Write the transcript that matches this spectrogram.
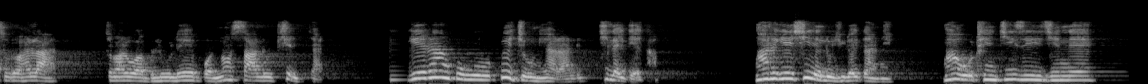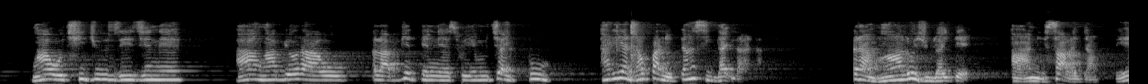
ဆိုတော့ဟလားကျမတို့ကဘလို့လဲပေါ့နော်စာလို့ဖြစ်ကြတယ်တကယ်တမ်းကိုတွေ့ကြုံနေရတာလေကြည့်လိုက်တဲ့အခါငါတကယ်ရှိတယ်လို့ယူလိုက်တာ ਨੇ ငါ့ကိုအထင်ကြီးစေခြင်းနဲ့ငါ့ကိုချီးကျူးစေခြင်းနဲ့ဟာငါပြောတာကိုဟလာပြစ်တင်နေဆိုရင်မကြိုက်ဘူး ဒါတွေကနောက်ကနေတန်းစီလိုက်လာတာအဲ့ဒါငါလို့ယူလိုက်တဲ့အာနေစလိုက်တာပဲ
